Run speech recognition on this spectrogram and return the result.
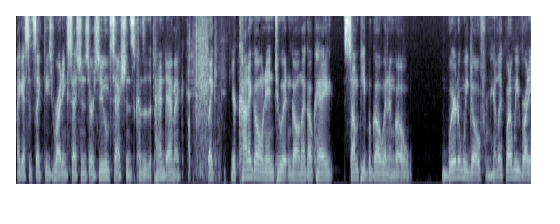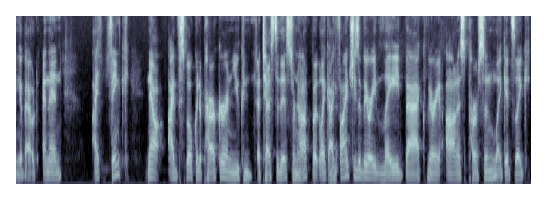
I guess it's like these writing sessions or Zoom sessions because of the pandemic, like you're kind of going into it and going like, okay, some people go in and go, where do we go from here? Like, what are we writing about? And then I think now I've spoken to Parker and you can attest to this or not, but like I mm-hmm. find she's a very laid back, very honest person. Like it's like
